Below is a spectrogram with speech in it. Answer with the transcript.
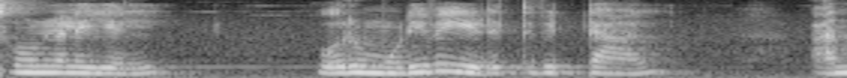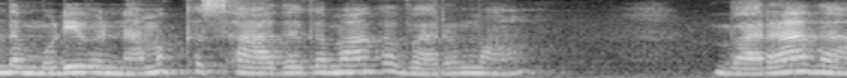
சூழ்நிலையில் ஒரு முடிவை எடுத்துவிட்டால் அந்த முடிவு நமக்கு சாதகமாக வருமா? வராதா?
